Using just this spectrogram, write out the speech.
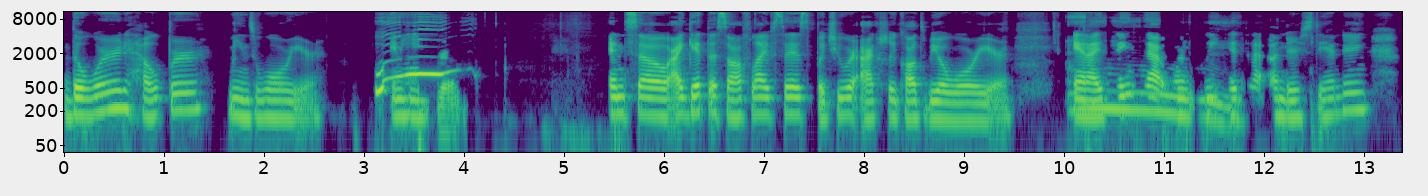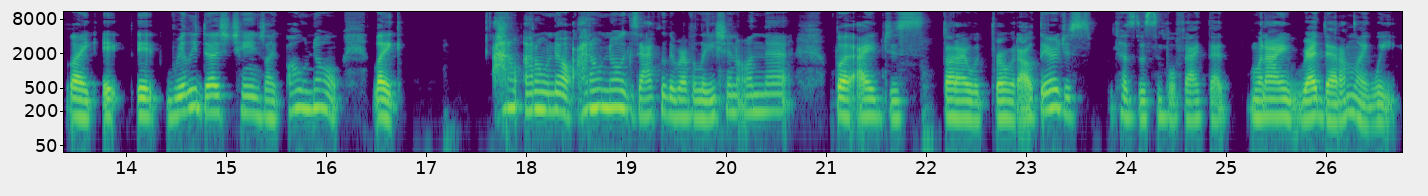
the word helper means warrior in. Hebrew. And so I get the soft life, sis, but you were actually called to be a warrior. And I think that once we get Mm. that understanding, like, it it really does change, like, "Oh, no." Like I don't I don't know. I don't know exactly the revelation on that, but I just thought I would throw it out there just because the simple fact that when I read that, I'm like, "Wait,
